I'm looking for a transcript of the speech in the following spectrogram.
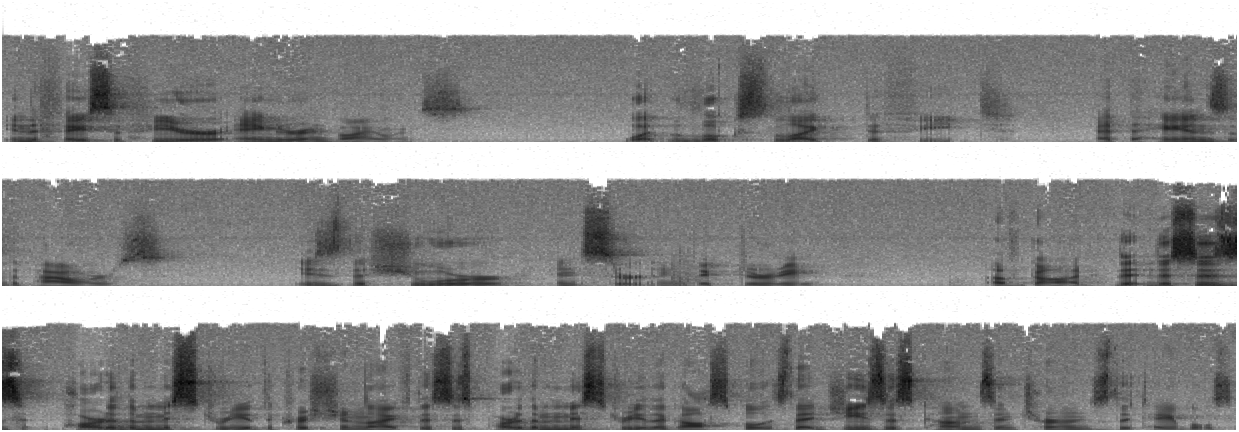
In the face of fear, anger, and violence, what looks like defeat at the hands of the powers is the sure and certain victory of God. This is part of the mystery of the Christian life. This is part of the mystery of the gospel is that Jesus comes and turns the tables.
